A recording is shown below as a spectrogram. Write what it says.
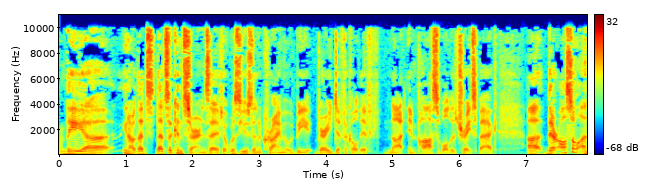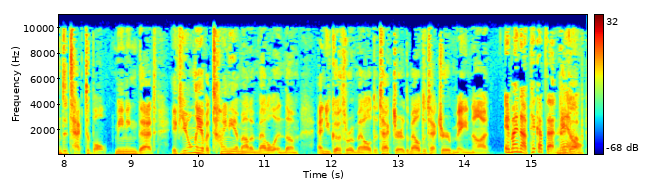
the uh, you know that's that's a concern is that if it was used in a crime, it would be very difficult, if not impossible, to trace back. Uh, they're also undetectable, meaning that if you only have a tiny amount of metal in them and you go through a metal detector, the metal detector may not It might not pick up that nail. up.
